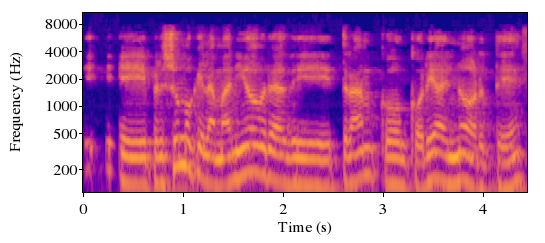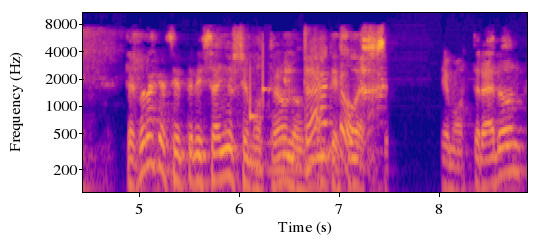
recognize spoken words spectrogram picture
eh, eh, presumo que la maniobra de Trump con Corea del Norte, ¿te acuerdas que hace tres años se mostraron los dientes fuertes? Se mostraron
